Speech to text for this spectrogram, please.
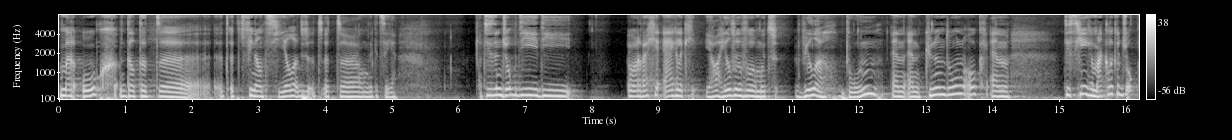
maar ook dat het, eh, het, het financiële, dus het, het eh, hoe moet ik het zeggen? Het is een job die, die, waar dat je eigenlijk ja, heel veel voor moet willen doen en, en kunnen doen ook. En het is geen gemakkelijke job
